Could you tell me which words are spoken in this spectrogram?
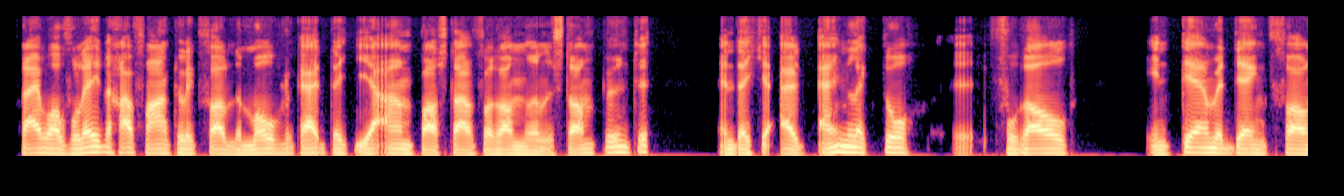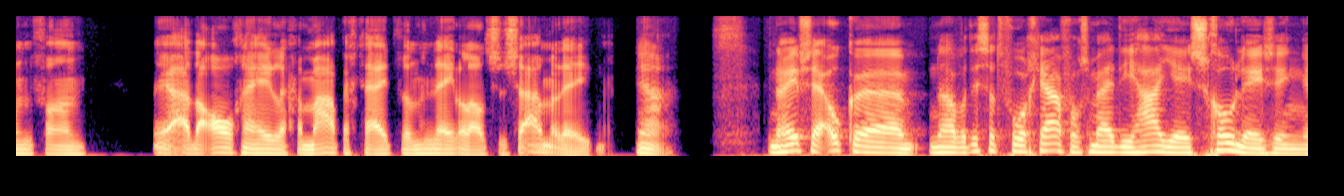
Vrijwel volledig afhankelijk van de mogelijkheid dat je je aanpast aan veranderende standpunten. En dat je uiteindelijk toch eh, vooral in termen denkt van, van nou ja, de algehele gematigdheid van de Nederlandse samenleving. Ja. Nou heeft zij ook, eh, nou wat is dat vorig jaar volgens mij, die HJ schoollezing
